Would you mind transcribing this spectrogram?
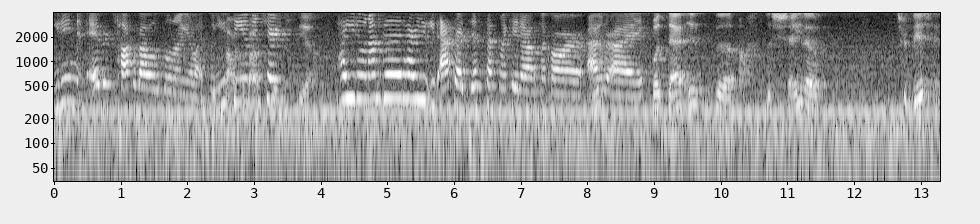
you didn't ever talk about what was going on in your life. When Just you see him in church, things, Yeah. how you doing? I'm good. How are you? Even after I just cussed my kid out in the car, after I But that is the uh, the shade of tradition.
